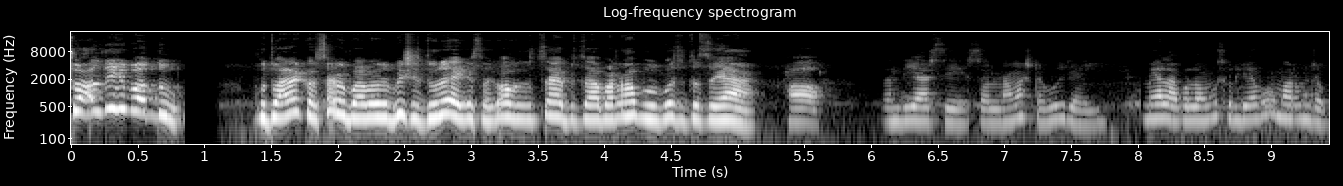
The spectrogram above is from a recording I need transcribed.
চল দিই বন্ধু। বুধ সাহেব বাবা বেশি দূরে হয়ে গেছে। সাহেব আমার হবু বুঝতেছে হ্যাঁ? হ। রান্দি আসছে চল নামাজটা হই রাই মেলা গুলো মুসলি যাব মারুন যাব।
